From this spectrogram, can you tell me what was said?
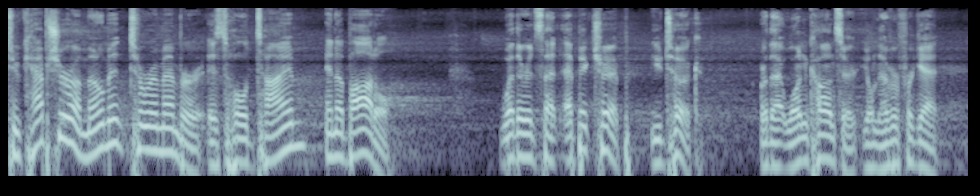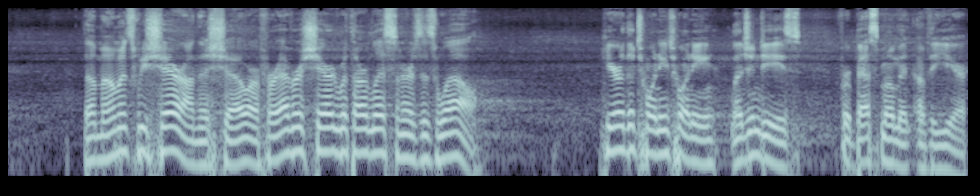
To capture a moment to remember is to hold time in a bottle. Whether it's that epic trip you took or that one concert you'll never forget. The moments we share on this show are forever shared with our listeners as well. Here are the 2020 Legendees for Best Moment of the Year.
